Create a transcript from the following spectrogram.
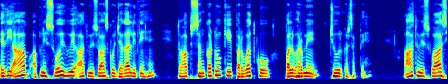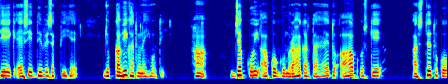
यदि आप अपने सोए हुए आत्मविश्वास को जगा लेते हैं तो आप संकटों के पर्वत को पल भर में चूर कर सकते हैं। आत्मविश्वास ही एक ऐसी दिव्य शक्ति है जो कभी खत्म नहीं होती। हाँ जब कोई आपको गुमराह करता है तो आप उसके अस्तित्व को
